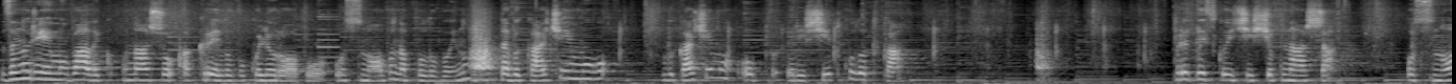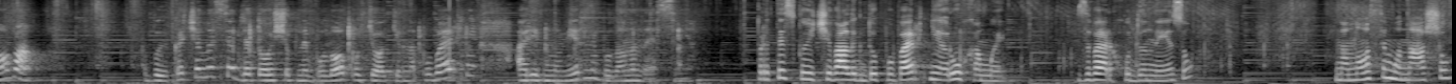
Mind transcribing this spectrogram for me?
Занурюємо валик у нашу акрилову кольорову основу наполовину та викачуємо, викачуємо об решітку лотка, притискуючи, щоб наша основа викачалася для того, щоб не було потьоків на поверхні, а рівномірне було нанесення. Притискуючи валик до поверхні рухами зверху донизу, наносимо нашу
